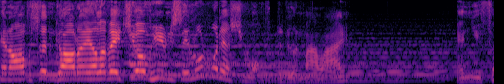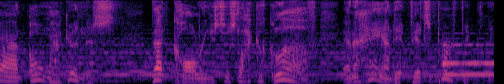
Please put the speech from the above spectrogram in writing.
And all of a sudden, God will elevate you over here and you say, Lord, what else you want to do in my life? And you find, oh my goodness, that calling is just like a glove and a hand, it fits perfectly.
